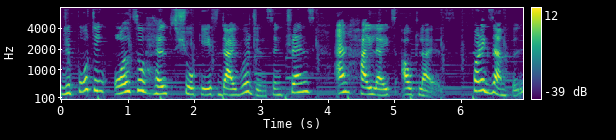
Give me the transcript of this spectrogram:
Reporting also helps showcase divergence in trends and highlights outliers. For example,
